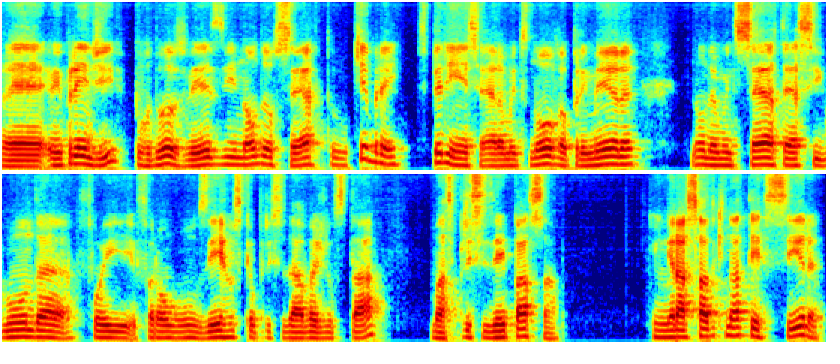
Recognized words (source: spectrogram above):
É, eu empreendi por duas vezes e não deu certo, quebrei. Experiência, era muito novo a primeira, não deu muito certo, e a segunda foi, foram alguns erros que eu precisava ajustar, mas precisei passar. Engraçado que na terceira,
